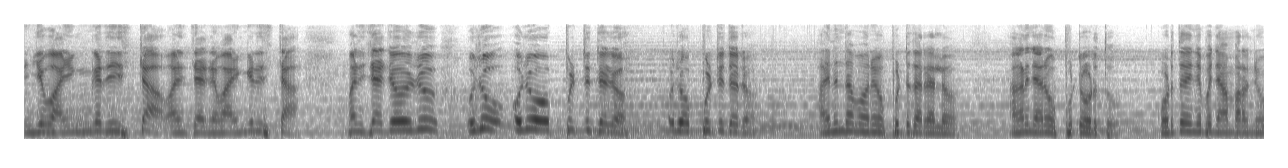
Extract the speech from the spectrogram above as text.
എനിക്ക് ഭയങ്കര ഇഷ്ടമാണ് മണിച്ചേട്ടനെ ഭയങ്കര ഇഷ്ടമാണ് മണിച്ചേട്ടൻ ഒരു ഒരു ഒരു ഒപ്പിട്ട് തരോ ഒരു ഒപ്പിട്ട് തരോ. അതിനെന്താ മോനെ ഒപ്പിട്ട് തരാമല്ലോ അങ്ങനെ ഞാൻ ഒപ്പിട്ട് കൊടുത്തു. കൊടുത്തു കഴിഞ്ഞപ്പോൾ ഞാൻ പറഞ്ഞു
